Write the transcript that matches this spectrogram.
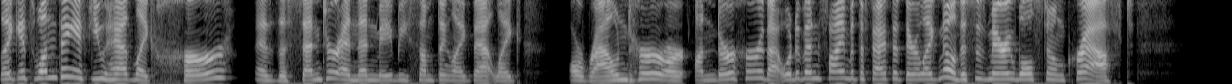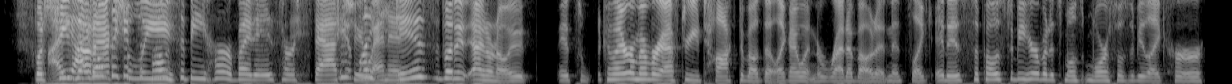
Like it's one thing if you had like her as the center and then maybe something like that like around her or under her that would have been fine. But the fact that they're like no this is mary wollstonecraft. But she's I, not I don't actually think it's supposed to be her, but it is her statue, it like and it's but it i don't know. It it's because I remember after you talked about that, like I went and read about it, and it's like it is supposed to be her, but it's most more supposed to be like her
